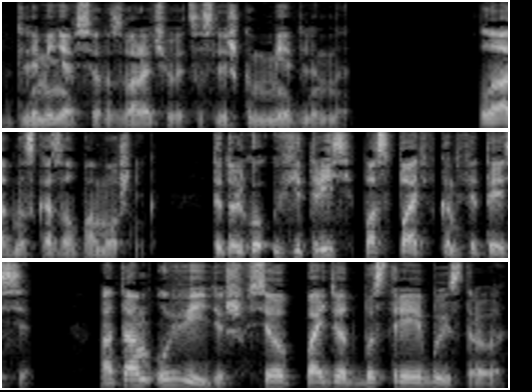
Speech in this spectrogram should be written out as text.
Для меня все разворачивается слишком медленно. Ладно, сказал помощник. Ты только ухитрись поспать в конфетессе, а там увидишь, все пойдет быстрее быстрого.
